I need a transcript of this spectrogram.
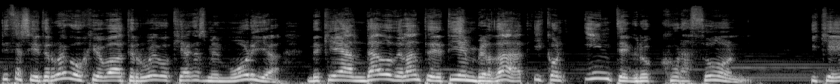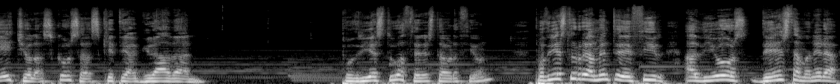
dice así, te ruego Jehová, te ruego que hagas memoria de que he andado delante de ti en verdad y con íntegro corazón, y que he hecho las cosas que te agradan. ¿Podrías tú hacer esta oración? ¿Podrías tú realmente decir a Dios de esta manera,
